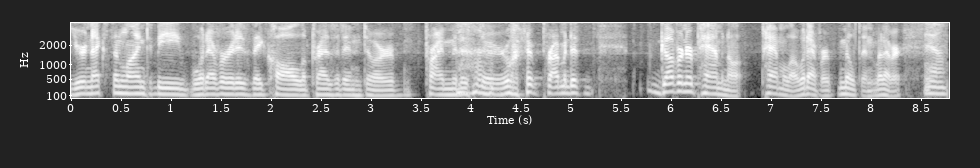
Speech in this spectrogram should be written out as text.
you're next in line to be whatever it is they call a president or prime minister or prime minister, Governor Pamela, Pamela, whatever, Milton, whatever. Yeah.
